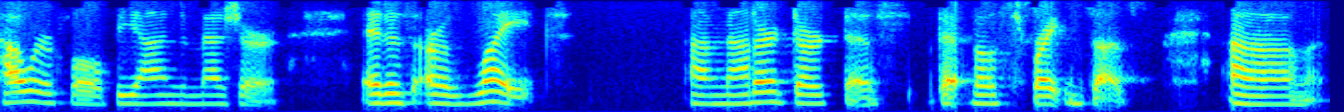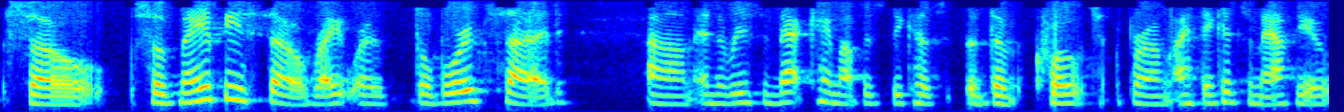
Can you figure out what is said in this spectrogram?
powerful beyond measure. It is our light, um, not our darkness, that most frightens us. Um, so, so maybe so, right? Where the Lord said, um, and the reason that came up is because the quote from I think it's Matthew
